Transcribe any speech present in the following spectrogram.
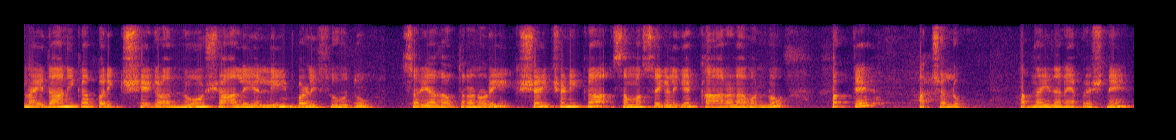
ನೈದಾನಿಕ ಪರೀಕ್ಷೆಗಳನ್ನು ಶಾಲೆಯಲ್ಲಿ ಬಳಸುವುದು. ಸರಿಯಾದ ಉತ್ತರ ನೋಡಿ. ಶೈಕ್ಷಣಿಕ ಸಮಸ್ಯೆಗಳಿಗೆ ಕಾರಣವನ್ನು ಪತ್ತೆ ಹಚ್ಚಲು. ಹದಿನೈದನೆಯ ಪ್ರಶ್ನೆ.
